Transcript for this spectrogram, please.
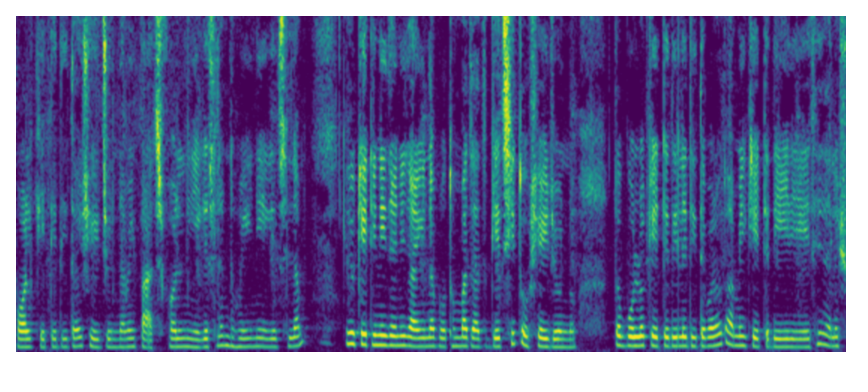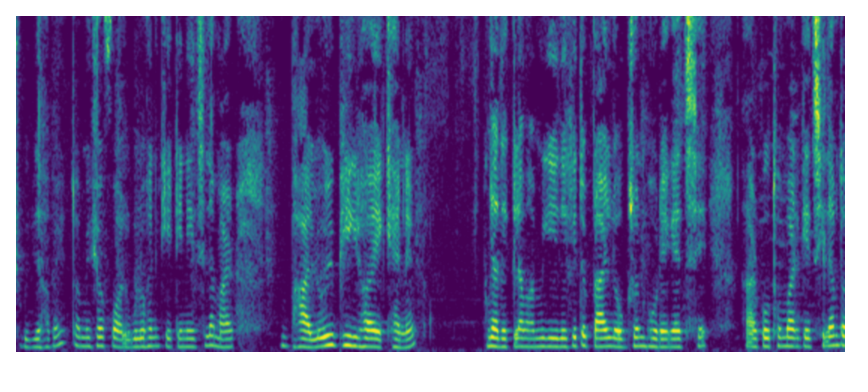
ফল কেটে দিতে হয়, সেই জন্য আমি পাঁচ ফল নিয়ে গেছিলাম, ধুয়েই নিয়ে গেছিলাম। কিন্তু কেটে নিয়ে যাইনি জানি না, প্রথমবার গেছি তো সেই জন্য। তো বলল কেটে দিলে দিতে পারো, তো আমি কেটে দিয়ে দিয়েছি, তাহলে সুবিধা হবে। তো আমি সব ফলগুলো ওখানে কেটে নিয়েছিলাম, আর ভালোই ভিড় হয় এখানে। যা দেখলাম আমি গিয়ে দেখি তো প্রায় লোকজন ভরে গেছে। আর প্রথমবার গেছিলাম, তো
